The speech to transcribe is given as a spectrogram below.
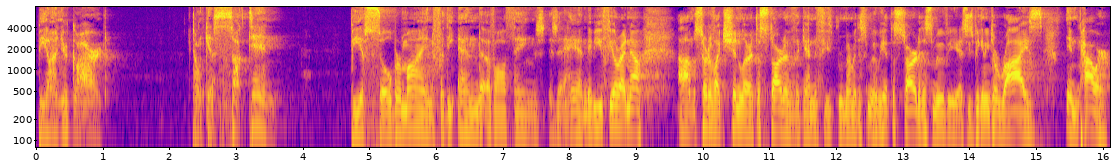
Be on your guard. Don't get sucked in. Be of sober mind, for the end of all things is at hand. Maybe you feel right now, um, sort of like Schindler at the start of, again, if you remember this movie, at the start of this movie, as he's beginning to rise in power.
